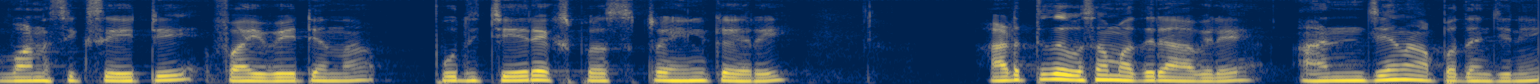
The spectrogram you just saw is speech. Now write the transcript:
one six eight five eight എന്ന പുതുച്ചേരി എക്സ്പ്രസ് ട്രെയിനിൽ കയറി അടുത്ത ദിവസം അതിരാവിലെ അഞ്ച് നാൽപ്പത്തഞ്ചിന്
